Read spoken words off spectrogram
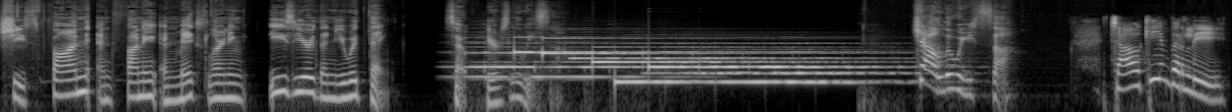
She's fun and funny and makes learning easier than you would think. So here's Luisa. Ciao, Luisa. Ciao Kimberly.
